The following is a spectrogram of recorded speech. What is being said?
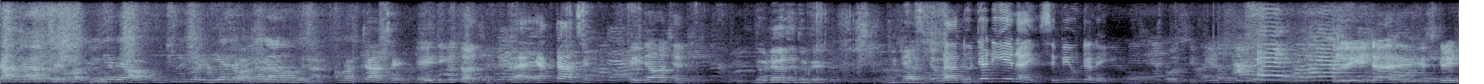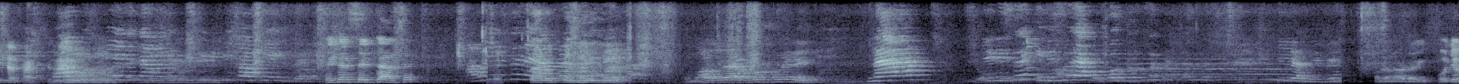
যা যা আছে সব ভেঙে দেওয়া চুরি করে নিয়ে যাওয়া হবে না। আমরা একটা আছে। এইদিকে তো আছে। হ্যাঁ একটা আছে। এইটাও আছে? দুটো আছে দুটো দুটো আছে। না ইয়ে নাই এটা স্ক্রিনটা থাকছে না? এটার সেটটা আছে। আর ওর পেছনে দিয়ে না কিনিছে কিনিছে এখন বলতেছে। কি জানি। ঘটনাটাই ও যে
